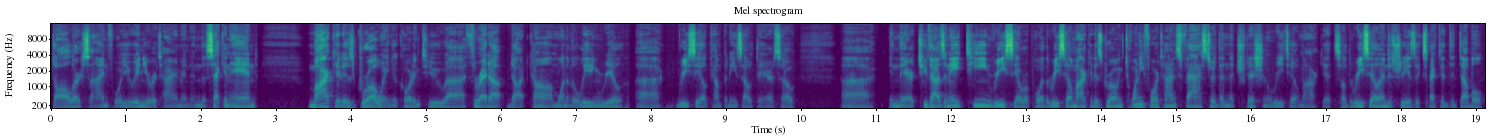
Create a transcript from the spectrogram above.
dollar sign for you in your retirement. And the secondhand market is growing, according to uh, ThredUp.com, one of the leading real uh, resale companies out there. So, uh, in their 2018 resale report, the resale market is growing 24 times faster than the traditional retail market. So, the resale industry is expected to double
